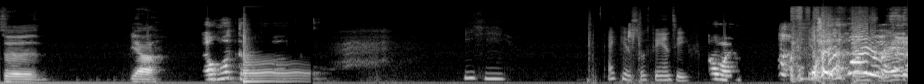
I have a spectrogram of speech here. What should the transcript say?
The yeah. Oh, what the oh. fuck? Hee hee. I feel so fancy. Oh my. Why, Ray?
